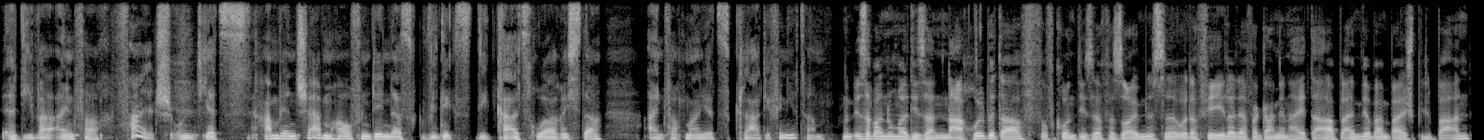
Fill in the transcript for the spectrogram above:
Äh, die war einfach falsch. Und jetzt haben wir einen Scherbenhaufen, den das, wie die Karlsruher Richter einfach mal jetzt klar definiert haben. Nun ist aber nun mal dieser Nachholbedarf aufgrund dieser Versäumnisse oder Fehler der Vergangenheit da. Bleiben wir beim Beispiel Bahn.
